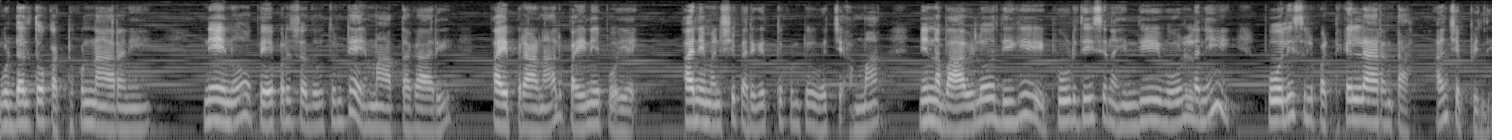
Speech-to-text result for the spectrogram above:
గుడ్డలతో కట్టుకున్నారని. నేను పేపర్ చదువుతుంటే మా అత్తగారి పై ప్రాణాలు పైనే పోయాయి. పని మనిషి పరిగెత్తుకుంటూ వచ్చి అమ్మ నిన్న బావిలో దిగి పూడు తీసిన హిందీ ఓళ్ళని పోలీసులు పట్టుకెళ్ళారంట అని చెప్పింది.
